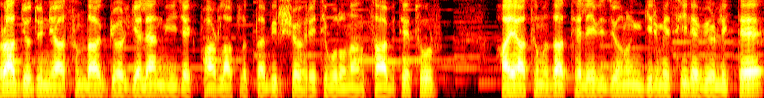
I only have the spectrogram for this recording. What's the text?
radyo dünyasında gölgelenmeyecek parlaklıkta bir şöhreti bulunan Sabite Tur, hayatımıza televizyonun girmesiyle birlikte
